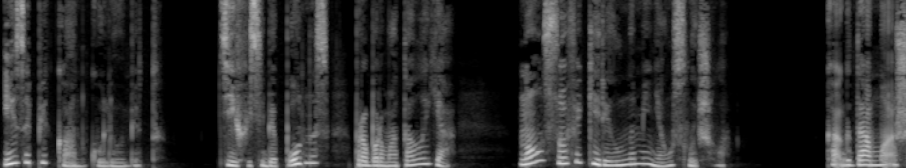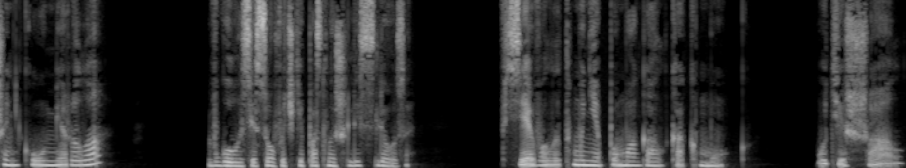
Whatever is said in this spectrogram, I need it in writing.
И запеканку любит. Тихо себе под нос пробормотала я, но Софья Кирилловна меня услышала. Когда Машенька умерла, в голосе Софочки послышались слезы. Всеволод мне помогал как мог. Утешал,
